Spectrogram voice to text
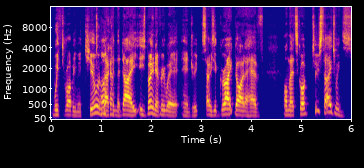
with Robbie McEwen back in the day. He's been everywhere, Hendrik. So he's a great guy to have on that squad. Two stage wins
